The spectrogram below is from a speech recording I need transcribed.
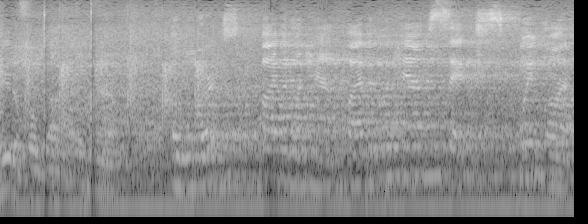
Beautiful dive. Awards, five and one half, five and one half, six, point one.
